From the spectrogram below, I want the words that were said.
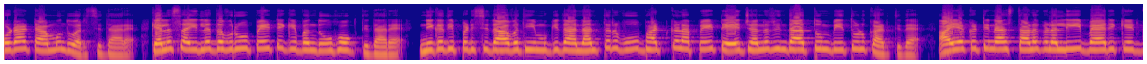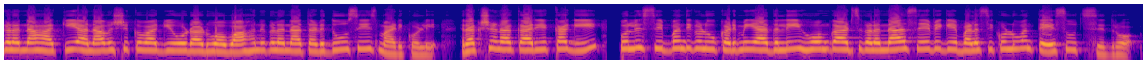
ಓಡಾಟ ಮುಂದುವರೆಸಿದ್ದಾರೆ. ಕೆಲಸ ಇಲ್ಲದವರು ಪೇಟೆಗೆ ಬಂದು ಹೋಗ್ತಿದ್ದಾರೆ. ನಿಗದಿಪಡಿಸಿದ ಅವಧಿ ಮುಗಿದ ನಂತರವೂ ಭಟ್ಕಳ ಪೇಟೆ ಜನರಿಂದ ತುಂಬಿ ತುಳುಕಾಡ್ತಿದೆ. ಆಯಕಟ್ಟಿನ ಸ್ಥಳಗಳಲ್ಲಿ ಬ್ಯಾರಿಕೇಡ್ಗಳನ್ನು ಹಾಕಿ ಅನಾವಶ್ಯಕವಾಗಿ ಓಡಾಡುವ ವಾಹನಗಳನ್ನು ತಡೆದು ಸೀಸ್ ಮಾಡಿಕೊಳ್ಳಿ. ರಕ್ಷಣಾ ಕಾರ್ಯಕ್ಕಾಗಿ ಪೊಲೀಸ್ ಸಿಬ್ಬಂದಿಗಳು ಕಡಿಮೆಯಾದಲ್ಲಿ ಹೋಮ್ ಗಾರ್ಡ್ಸ್ಗಳನ್ನ ಸೇವೆಗೆ ಬಳಸಿಕೊಳ್ಳುವಂತೆ ಸೂಚಿಸಿದ್ರು.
